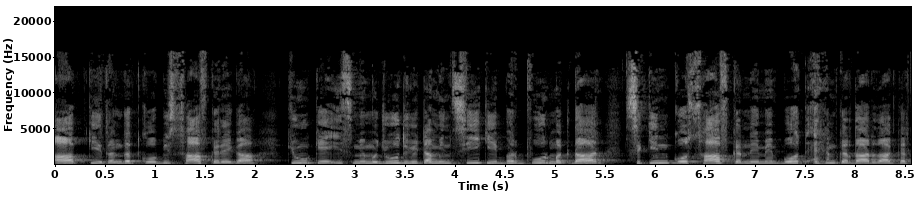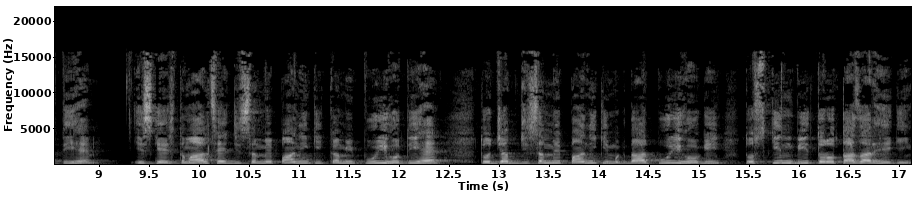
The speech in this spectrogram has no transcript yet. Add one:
आपकी रंगत को भी साफ़ करेगा, क्योंकि इसमें मौजूद विटामिन सी की भरपूर मकदार स्किन को साफ़ करने में बहुत अहम करदार अदा करती है। इसके इस्तेमाल से जिसम में पानी की कमी पूरी होती है तो जब जिसम में पानी की मकदार पूरी होगी तो स्किन भी तरोताज़ा रहेगी।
